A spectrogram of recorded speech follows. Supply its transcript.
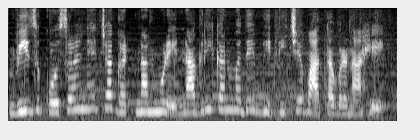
वीज कोसळण्याच्या घटनांमुळे नागरिकांमध्ये भीतीचे वातावरण आहे.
